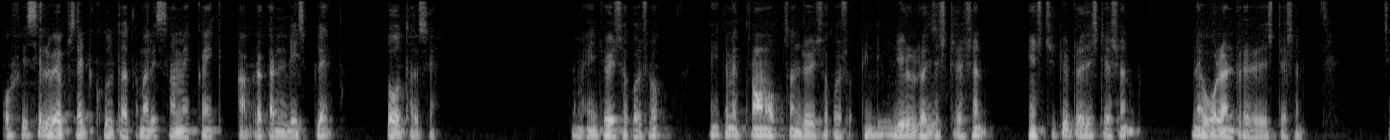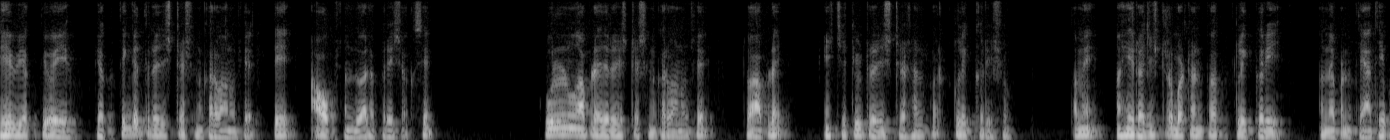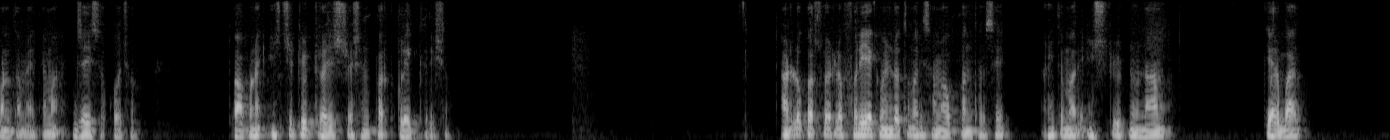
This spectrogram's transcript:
ઓફિશિયલ વેબસાઇટ ખુલતા તમારી સામે કંઈક આ પ્રકારની ડિસ્પ્લે શો થશે. તમે જોઈ શકો છો. અહીં તમે ત્રણ ઓપ્શન જોઈ શકો છો. ઇન્ડિવિડ્યુઅલ રજિસ્ટ્રેશન ઇન્સ્ટિટ્યૂટ રજિસ્ટ્રેશન અને વોલન્ટરી રજિસ્ટ્રેશન જે વ્યક્તિઓએ વ્યક્તિગત રજિસ્ટ્રેશન કરવાનું છે તે આ ઓપ્શન દ્વારા કરી શકશે. કુલનું આપણે રજિસ્ટ્રેશન કરવાનું છે તો આપણે ઇન્સ્ટિટ્યૂટ રજિસ્ટ્રેશન પર ક્લિક કરીશું. તમે અહીં રજિસ્ટર બટન પર ક્લિક કરી અને પણ ત્યાંથી પણ તમે તેમાં જઈ શકો છો. તો આપણે ઇન્સ્ટિટ્યૂટ રજિસ્ટ્રેશન પર ક્લિક કરીશું. આટલું કરશો એટલે ફરી એક વિન્ડો તમારી સામે ઓપન થશે. અહીં તમારે ઇન્સ્ટિટ્યૂટનું નામ, ત્યારબાદ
